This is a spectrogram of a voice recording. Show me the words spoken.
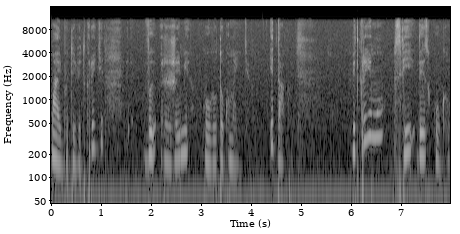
мають бути відкриті в режимі Google документів. І так, відкриємо свій диск Google.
